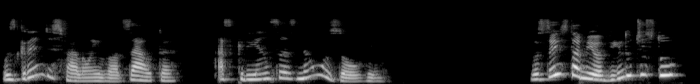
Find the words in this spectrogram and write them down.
os grandes falam em voz alta, as crianças não os ouvem. Você está me ouvindo, Tistu?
